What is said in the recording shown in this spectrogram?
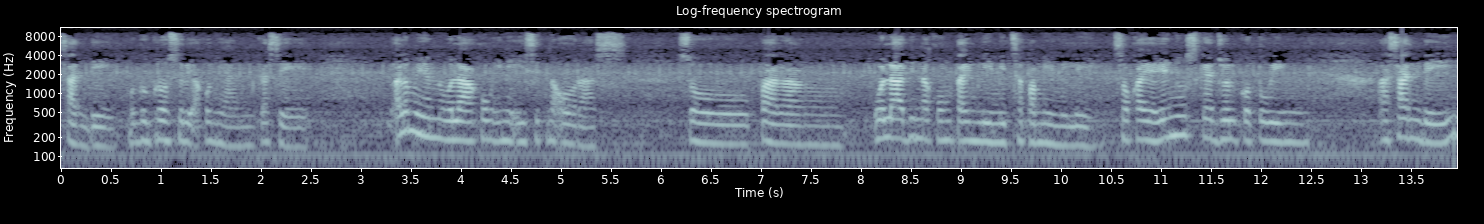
Sunday. Mag-grocery ako niyan kasi, alam mo yun, wala akong iniisip na oras. So, parang wala din akong time limit sa pamimili. So, kaya yan yung schedule ko tuwing ah, Sunday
